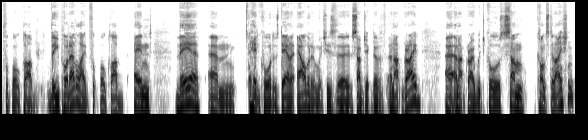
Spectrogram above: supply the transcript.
football club, the Port Adelaide Football Club, and their um, headquarters down at Alberton, which is the subject of an upgrade, uh, an upgrade which caused some consternation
